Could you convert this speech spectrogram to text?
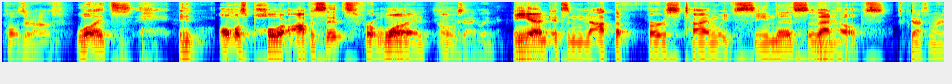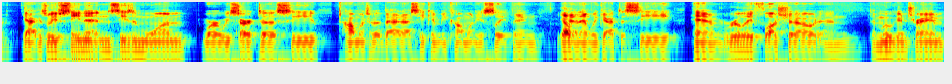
pulls it off Well, it's it almost polar opposites for one, oh exactly and it's not the first time we've seen this, so Mm. that helps. Definitely. Yeah, because we've seen it in season one where we start to see how much of a badass he can become when he's sleeping. Yep. And then we got to see him really flush it out in the Mugen Train.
